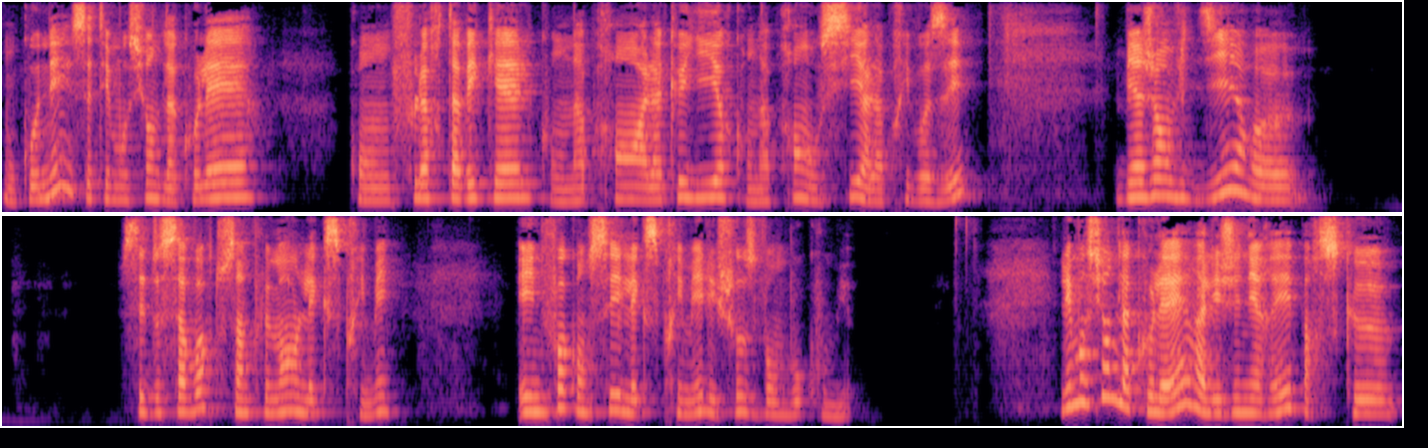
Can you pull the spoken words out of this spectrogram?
on connaît cette émotion de la colère, qu'on flirte avec elle, qu'on apprend à l'accueillir, qu'on apprend aussi à l'apprivoiser, eh bien j'ai envie de dire, euh, c'est de savoir tout simplement l'exprimer. Et une fois qu'on sait l'exprimer, les choses vont beaucoup mieux. L'émotion de la colère, elle est générée parce que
